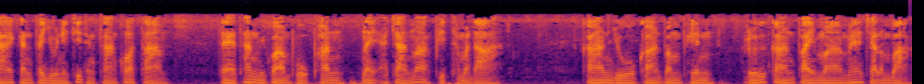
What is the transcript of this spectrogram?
ย้ายกันไปอยู่ในที่ต่างๆก็ตาม แต่ท่านมีความผูกพันในอาจารย์มากผิดธรรมดา การอยู่การบำเพ็ญหรือการไปมาแม้จะลำบาก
